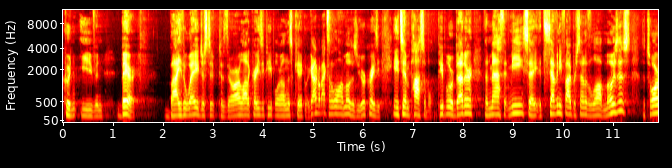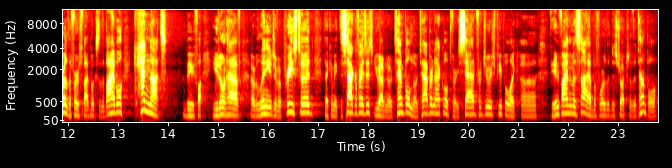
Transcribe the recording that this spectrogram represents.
couldn't even bear. By the way, just because there are a lot of crazy people around this kick, we got to go back to the law of Moses. You're crazy. It's impossible. People who are better than math at me say it's 75% of the law of Moses, the Torah, the first five books of the Bible, cannot You don't have a lineage of a priesthood that can make the sacrifices. You have no temple, no tabernacle. It's very sad for Jewish people. Like, uh, if you didn't find the Messiah before the destruction of the temple,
